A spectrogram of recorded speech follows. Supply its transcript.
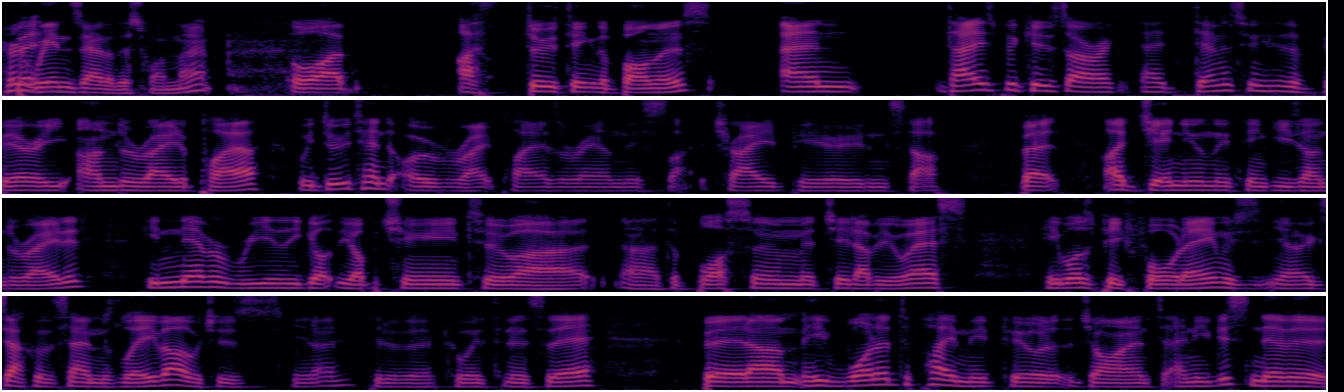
Who But- wins out of this one, mate? Or I, I do think the Bombers, and that is because I uh, Devon Smith is a very underrated player. We do tend to overrate players around this like trade period and stuff, but I genuinely think he's underrated. He never really got the opportunity to uh, uh, to blossom at GWS. He was pick 14, which is you know exactly the same as Lever, which is you know a bit of a coincidence there. But um, he wanted to play midfield at the Giants, and he just never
